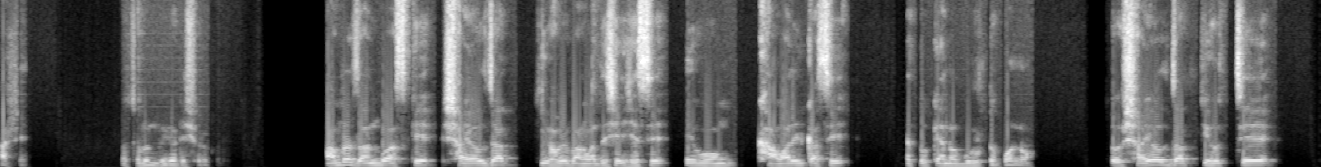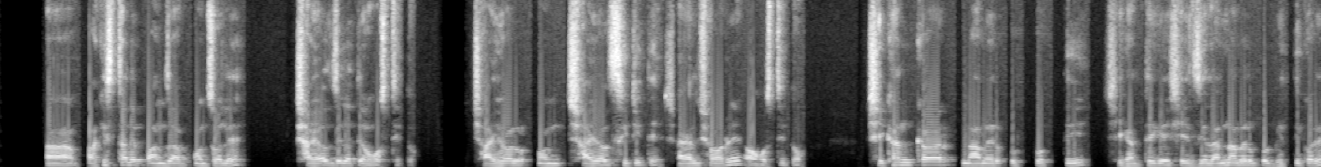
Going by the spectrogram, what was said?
আসে? তো চলুন ভিডিওটি শুরু করি। আমরা জানব আজকে শায়াল জাত কীভাবে বাংলাদেশে এসেছে এবং খামারির কাছে এত কেন গুরুত্বপূর্ণ? তো সায়ল জাতটি হচ্ছে পাকিস্তানের পাঞ্জাব অঞ্চলে সায়ল জেলাতে অবস্থিত। সায়ল সায়ল সিটিতে, সায়ল শহরে অবস্থিত। সেখানকার নামের উৎপত্তি, সেখান থেকে সেই জেলার নামের উপর ভিত্তি করে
